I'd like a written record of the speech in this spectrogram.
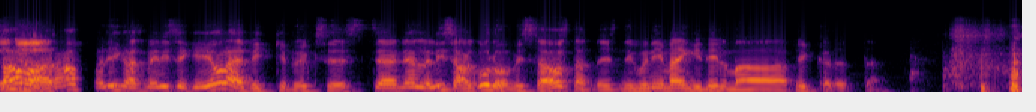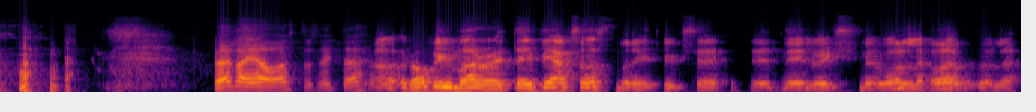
tava rahvaliigas meil isegi ei ole pikki pükse, sest see on jälle lisakulu, mis sa ostad neist, niikuinii mängid ilma pikkadeta väga hea vastus, aitäh. Robbie, ma arvan, et ei peaks ostma neid pükse, et neil võiks nagu olla, olemas olla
